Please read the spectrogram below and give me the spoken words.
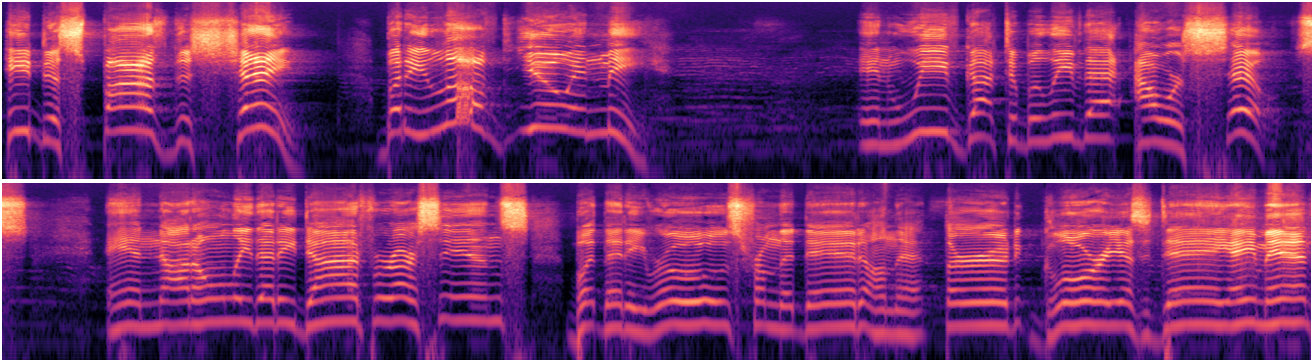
He despised the shame but He loved you and me. And we've got to believe that ourselves. And not only that He died for our sins, but that He rose from the dead on that third glorious day. Amen.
